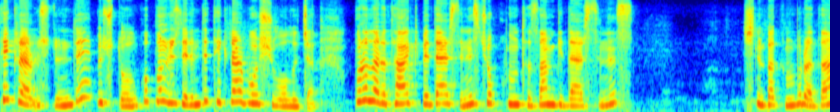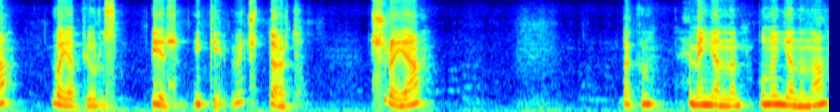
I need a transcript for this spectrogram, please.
Tekrar üstünde 3 dolgu. Bunun üzerinde tekrar boş yuva olacak. Buraları takip ederseniz çok muntazam gidersiniz. Şimdi bakın burada yuva yapıyoruz. 1, 2, 3, 4. Şuraya Bakın hemen yanına bunun yanına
